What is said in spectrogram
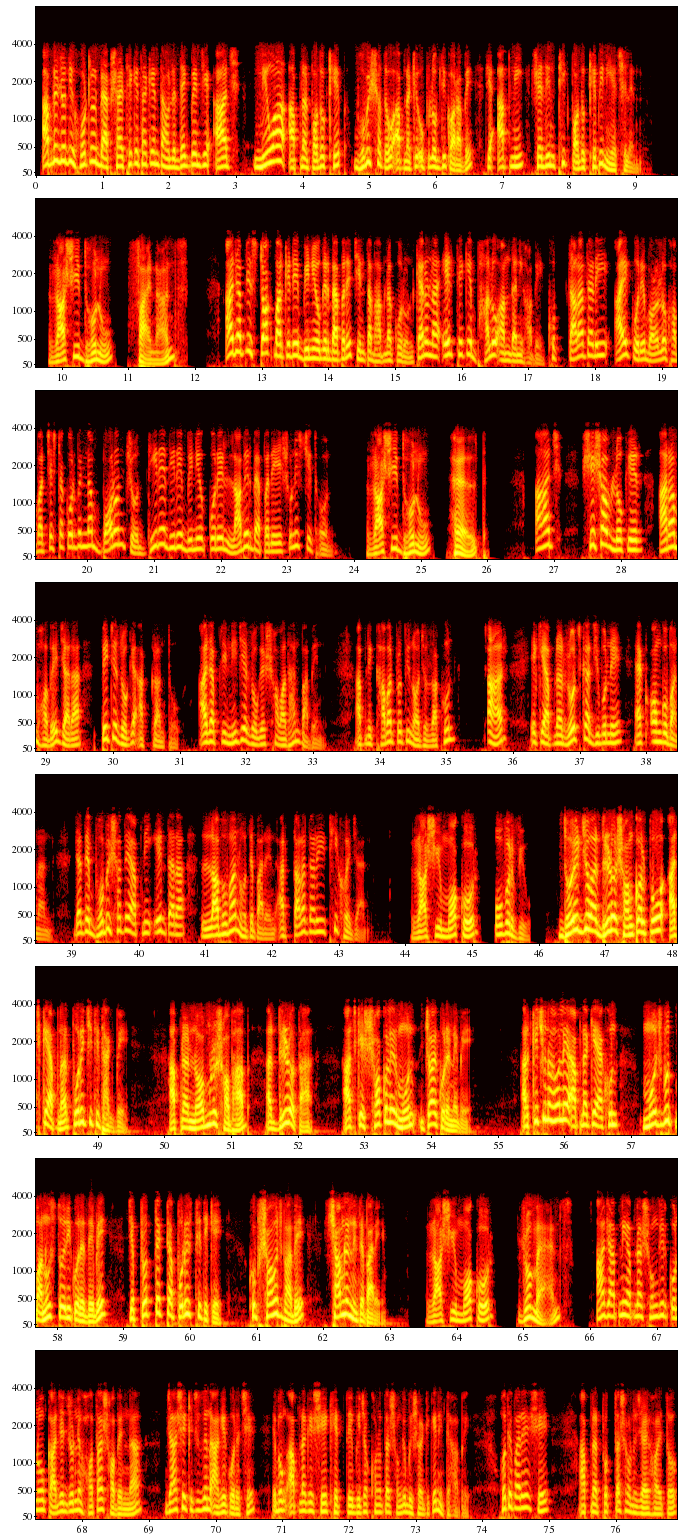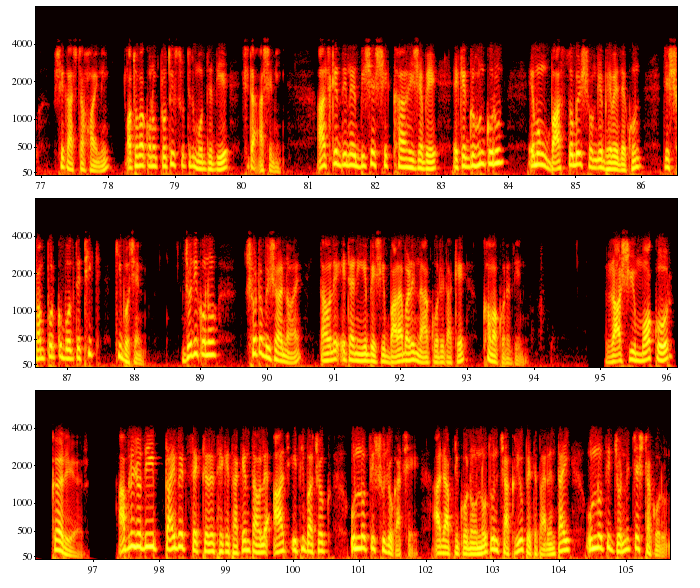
আপনি যদি হোটেল ব্যবসায় থেকে থাকেন তাহলে দেখবেন যে আজ নেওয়া আপনার পদক্ষেপ ভবিষ্যতেও আপনাকে উপলব্ধি করাবে যে আপনি সেদিন ঠিক পদক্ষেপই নিয়েছিলেন। রাশি ধনু ফাইন্যান্স আজ আপনি স্টক মার্কেটে বিনিয়োগের ব্যাপারে চিন্তা ভাবনা করুন কেননা এর থেকে ভালো আমদানি হবে। খুব তাড়াতাড়ি আয় করে বড়লোক হবার চেষ্টা করবেন না বরঞ্চ ধীরে ধীরে বিনিয়োগ করে লাভের ব্যাপারে সুনিশ্চিত হন। রাশি ধনু হেলথ আজ সেসব লোকের আরাম হবে যারা পেটের রোগে আক্রান্ত। আজ আপনি নিজের রোগের সমাধান পাবেন। আপনি খাবার প্রতি নজর রাখুন আর একে আপনার রোজকার জীবনে এক অঙ্গ বানান যাতে ভবিষ্যতে আপনি এর দ্বারা লাভবান হতে পারেন আর তাড়াতাড়ি ঠিক হয়ে যান। রাশি মকর ওভারভিউ ধৈর্য আর দৃঢ় সংকল্প আজকে আপনার পরিচিতি থাকবে। আপনার নম্র স্বভাব আর দৃঢ়তা আজকে সকলের মন জয় করে নেবে। আর কিছু না হলে আপনাকে এখন মজবুত মানুষ তৈরি করে দেবে যে প্রত্যেকটা পরিস্থিতিকে খুব সহজভাবে সামলে নিতে পারে। রাশি মকর, রোম্যান্স, আজ আপনি আপনার সঙ্গীর কোনো কাজের জন্য হতাশ হবেন না, যা সে কিছুদিন আগে করেছে এবং আপনাকে সে ক্ষেত্রে বিচক্ষণতার সঙ্গে বিষয়টিকে নিতে হবে। হতে পারে সে আপনার প্রত্যাশা অনুযায়ী হয়তো সে কাজটা হয়নি অথবা কোনো প্রতিশ্রুতির মধ্যে দিয়ে সেটা আসেনি। আজকের দিনের বিশেষ শিক্ষা হিসেবে একে গ্রহণ করুন এবং বাস্তবের সঙ্গে ভেবে দেখুন যে সম্পর্ক বলতে ঠিক কি বোঝেন। যদি কোনো ছোট বিষয় নয় তাহলে এটা নিয়ে বেশি বাড়াবাড়ি না করে তাকে ক্ষমা করে দিন। রাশি মকর ক্যারিয়ার আপনি যদি প্রাইভেট সেক্টরে থেকে থাকেন, তাহলে আজ ইতিবাচক উন্নতির সুযোগ আছে। আজ আপনি কোনো নতুন চাকরিও পেতে পারেন, তাই উন্নতির জন্য চেষ্টা করুন।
